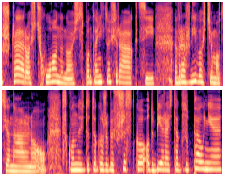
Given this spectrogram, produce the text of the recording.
szczerość, chłonność, spontaniczność reakcji, wrażliwość emocjonalną, skłonność do tego, żeby wszystko odbierać tak zupełnie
